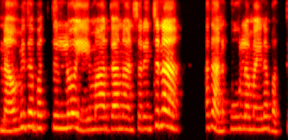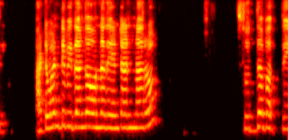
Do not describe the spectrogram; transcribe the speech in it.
నవవిధ భక్తుల్లో ఏ మార్గాన్ని అనుసరించినా అది అనుకూలమైన భక్తి. అటువంటి విధంగా ఉన్నది ఏంటంటున్నారు? శుద్ధ భక్తి.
